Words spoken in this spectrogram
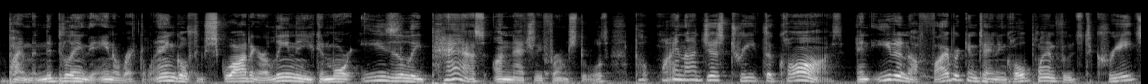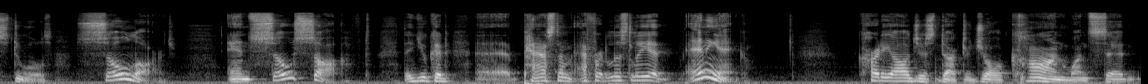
By manipulating the anal rectal angle through squatting or leaning, you can more easily pass unnaturally firm stools, but why not just treat the cause, and eat enough fiber-containing whole plant foods to create stools so large and so soft that you could uh, pass them effortlessly at any angle? Cardiologist Dr. Joel Kahn once said,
